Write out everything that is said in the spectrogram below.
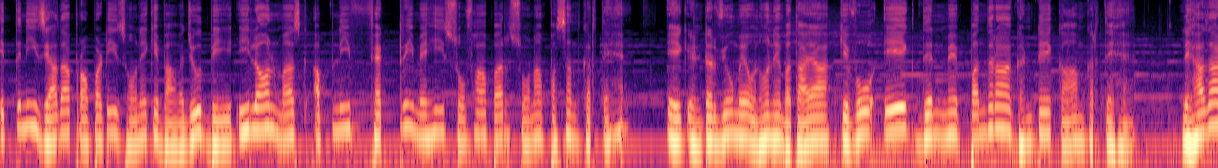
इतनी ज़्यादा प्रॉपर्टीज़ होने के बावजूद भी इलॉन मस्क अपनी फैक्ट्री में ही सोफा पर सोना पसंद करते हैं। एक इंटरव्यू में उन्होंने बताया कि वो एक दिन में पंद्रह घंटे काम करते हैं। लिहाजा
